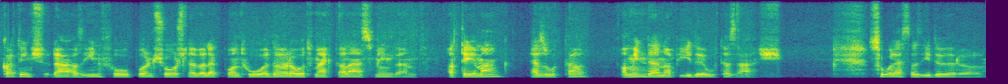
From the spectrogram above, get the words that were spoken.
Kattints rá az info.sorslevelek.hu oldalra, ott megtalálsz mindent. A témánk ezúttal a mindennapi időutazás. Szó lesz az időről.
